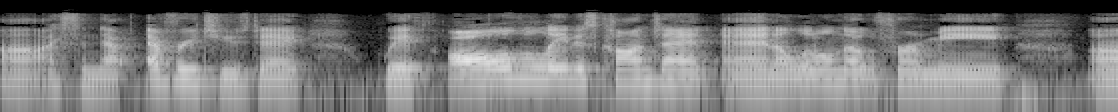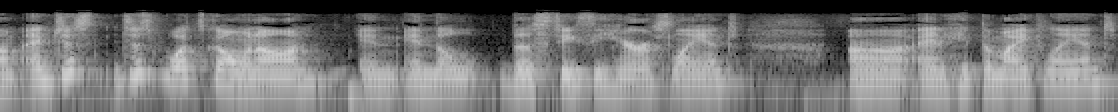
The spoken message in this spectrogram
uh, I send out every Tuesday with all the latest content and a little note for me um, and just just what's going on in in the the Stacey Harris land uh, and hit the mic land.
